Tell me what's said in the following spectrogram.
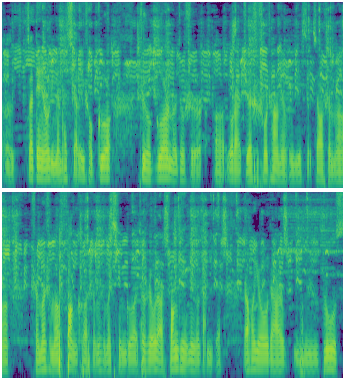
呃，在电影里面他写了一首歌，这个歌呢就是呃有点爵士说唱那种意思，叫什么什么什么放克什么什么情歌，就是有点 funky 那个感觉，然后又有点嗯 blues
